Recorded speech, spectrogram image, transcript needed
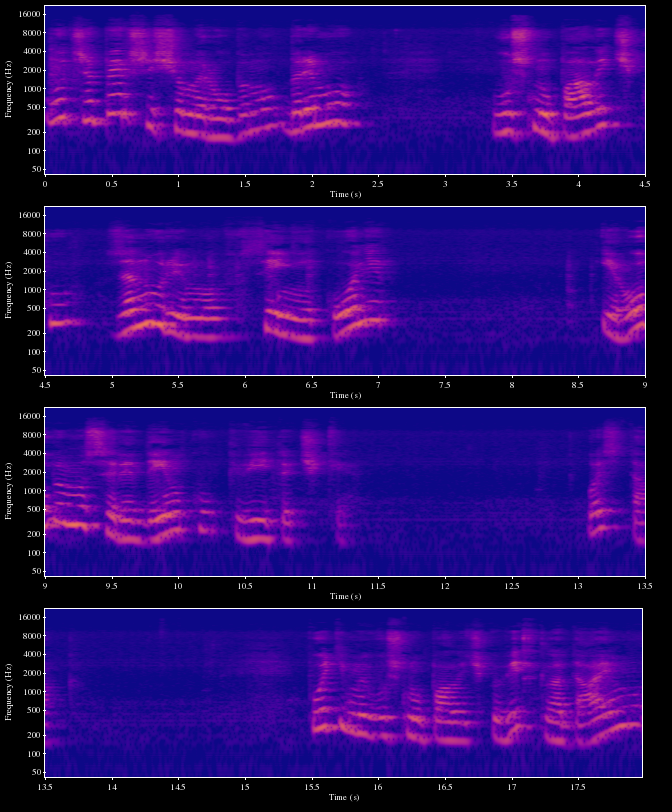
Отже, перше, що ми робимо, беремо вушну паличку, занурюємо в синій колір і робимо серединку квіточки. Ось так. Потім ми вушну паличку відкладаємо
